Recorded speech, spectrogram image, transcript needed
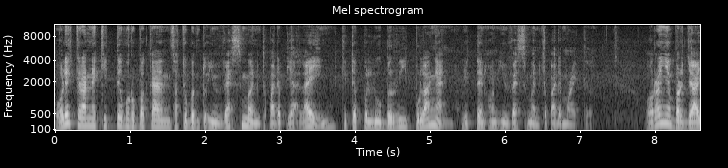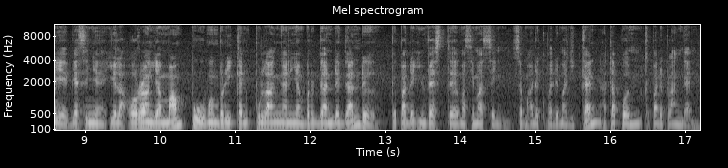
Oleh kerana kita merupakan satu bentuk investment kepada pihak lain, kita perlu beri pulangan return on investment kepada mereka. Orang yang berjaya biasanya ialah orang yang mampu memberikan pulangan yang berganda-ganda kepada investor masing-masing sama ada kepada majikan ataupun kepada pelanggan.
